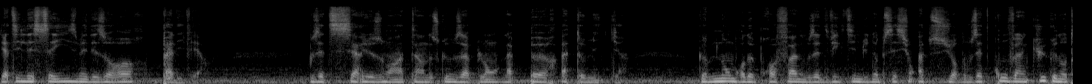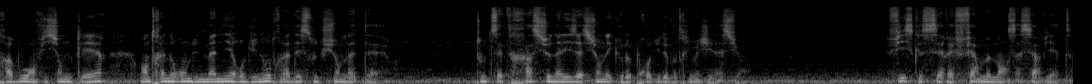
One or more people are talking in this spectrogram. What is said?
Y a-t-il des séismes et des aurores? Pas l'hiverne. Vous êtes sérieusement atteint de ce que nous appelons la peur atomique. Comme nombre de profanes, vous êtes victime d'une obsession absurde. Vous êtes convaincu que nos travaux en fission nucléaire entraîneront d'une manière ou d'une autre la destruction de la Terre. Toute cette rationalisation n'est que le produit de votre imagination. Fisk serrait fermement sa serviette.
